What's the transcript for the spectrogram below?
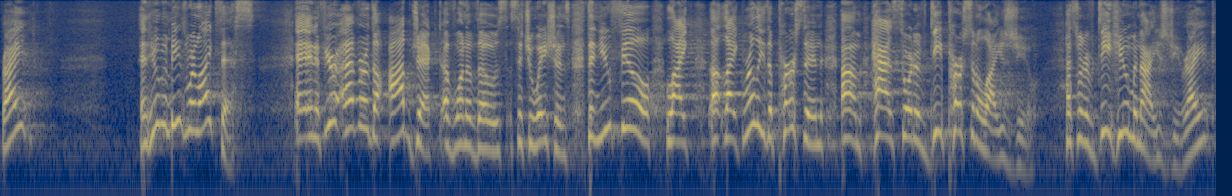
Right? And human beings were like this. And if you're ever the object of one of those situations, then you feel like, uh, like really the person um, has sort of depersonalized you, has sort of dehumanized you, right?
